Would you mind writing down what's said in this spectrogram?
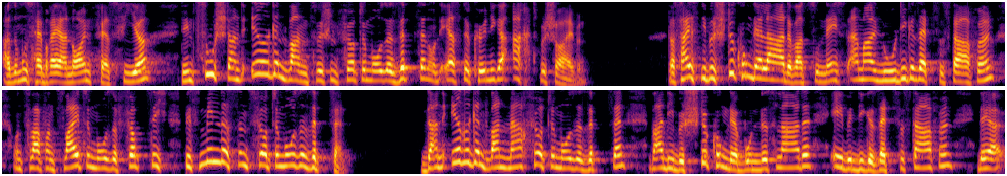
Also muss Hebräer 9, Vers 4 den Zustand irgendwann zwischen 4. Mose 17 und 1. Könige 8 beschreiben. Das heißt, die Bestückung der Lade war zunächst einmal nur die Gesetzestafeln, und zwar von 2. Mose 40 bis mindestens 4. Mose 17. Dann irgendwann nach 4. Mose 17 war die Bestückung der Bundeslade eben die Gesetzestafeln, der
